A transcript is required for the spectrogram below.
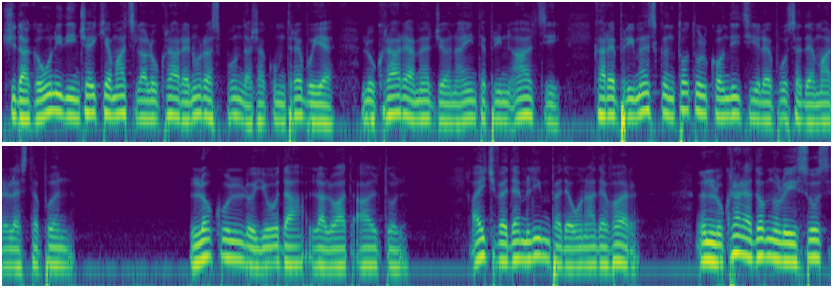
Și dacă unii din cei chemați la lucrare nu răspund așa cum trebuie, lucrarea merge înainte prin alții, care primesc în totul condițiile puse de Marele Stăpân. Locul lui Iuda l-a luat altul. Aici vedem limpede un adevăr. În lucrarea Domnului Isus,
